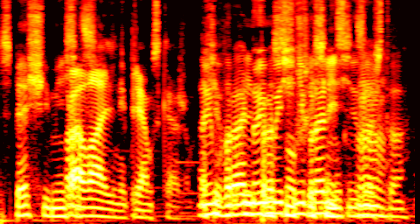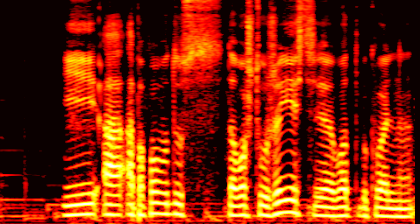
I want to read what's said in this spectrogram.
спящий месяц. Провальный, прям скажем. А но и- февраль но и мы еще не проснувшийся брались ни месяц. за Мгм. что. И, а, а по поводу с- того, что уже есть, э, вот буквально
